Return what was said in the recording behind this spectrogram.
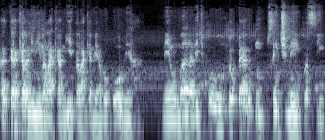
até Aquela menina lá que é a Anitta, lá que é minha robô, minha, minha humana ali, tipo, eu pego um sentimento assim.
